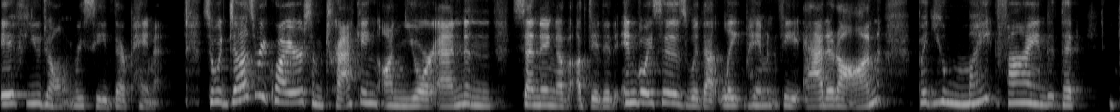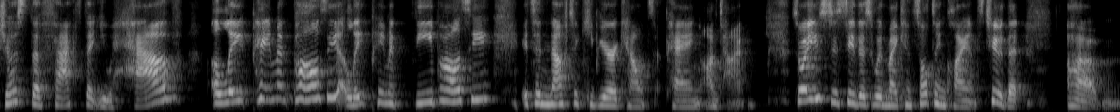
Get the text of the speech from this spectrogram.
if you don't receive their payment. So it does require some tracking on your end and sending of updated invoices with that late payment fee added on. But you might find that just the fact that you have a late payment policy, a late payment fee policy, it's enough to keep your accounts paying on time. So I used to see this with my consulting clients too, that um,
